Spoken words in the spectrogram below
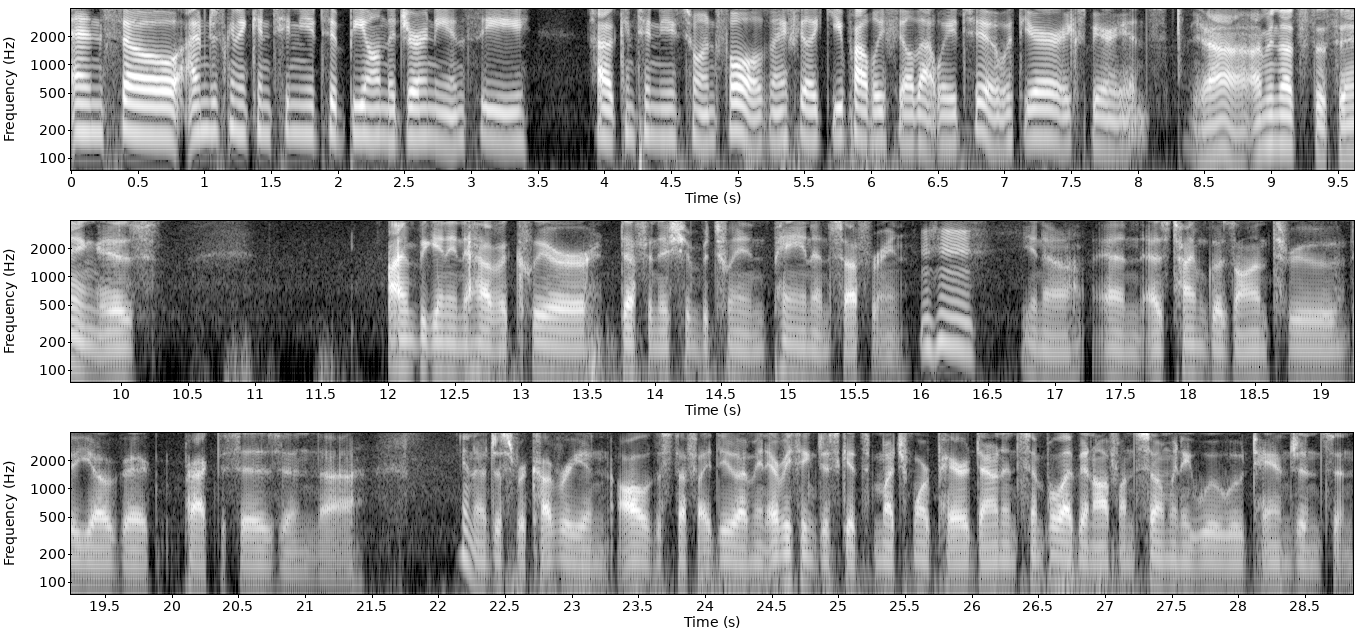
and so I'm just going to continue to be on the journey and see how it continues to unfold. And I feel like you probably feel that way too with your experience. Yeah, I mean that's the thing is I'm beginning to have a clear definition between pain and suffering. Mm-hmm. You know, and as time goes on through the yoga practices and uh, you know just recovery and all of the stuff I do, I mean everything just gets much more pared down and simple. I've been off on so many woo-woo tangents and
